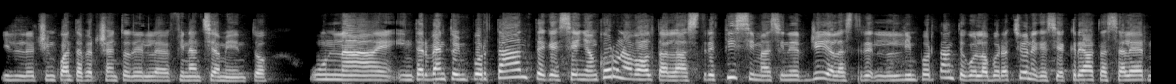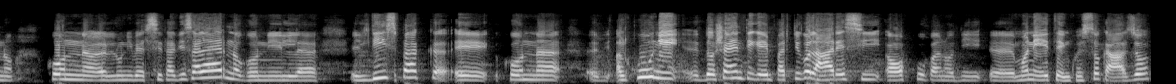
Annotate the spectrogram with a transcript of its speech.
il 50% del finanziamento. Un eh, intervento importante che segna ancora una volta la strettissima sinergia, l'importante collaborazione che si è creata a Salerno con eh, l'Università di Salerno, con il, il DISPAC e con eh, alcuni docenti che in particolare si occupano di eh, monete in questo caso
